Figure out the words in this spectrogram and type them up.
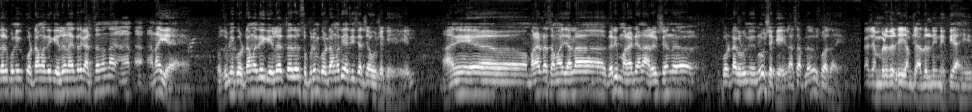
जर कोणी कोर्टामध्ये गेलं नाही तर अडचण आ- आ- नाही आहे. तुम्ही कोर्टामध्ये गेलं तर सुप्रीम कोर्टामध्ये याची चर्चा होऊ शकेल. आणि मराठा समाजाला गरीब मराठ्यांना आरक्षण कोर्टाकडून मिळू शकेल असा आपल्याला विश्वास आहे. प्रकाश आंबेडकर हे आमचे आदरणीय नेते आहेत.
